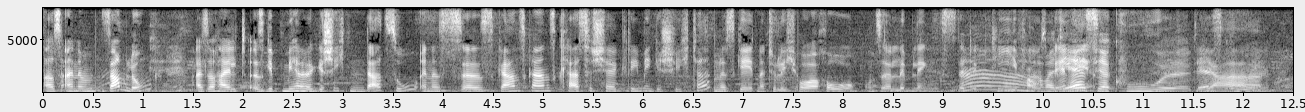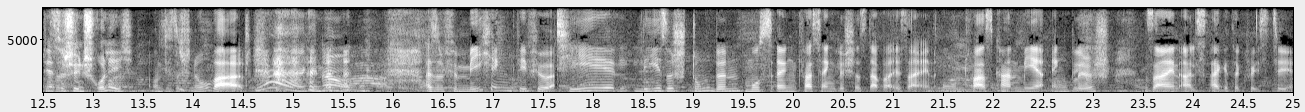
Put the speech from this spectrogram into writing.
aus einer Sammlung. Also halt, es gibt mehrere Geschichten dazu. Und es ist ganz, ganz klassische Krimi-Geschichte. Und es geht natürlich Poirot, unser Lieblingsdetektiv aus Ah, aber Berlin. der ist ja cool. Der Ja. ist cool. Der ist so schön schrullig. Und dieser Schnurrbart. Ja, genau. Also für mich irgendwie für Tee-Lesestunden muss irgendwas Englisches dabei sein. Und was kann mehr Englisch sein als Agatha Christie?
